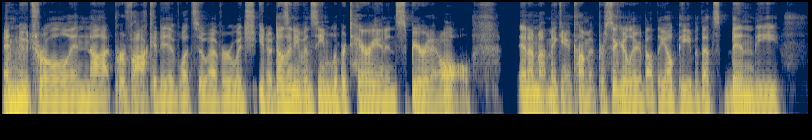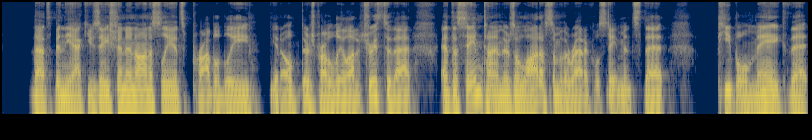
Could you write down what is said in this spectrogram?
and mm-hmm. neutral and not provocative whatsoever, which, you know, doesn't even seem libertarian in spirit at all. And I'm not making a comment particularly about the LP, but that's been the that's been the accusation and honestly it's probably you know there's probably a lot of truth to that at the same time there's a lot of some of the radical statements that people make that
